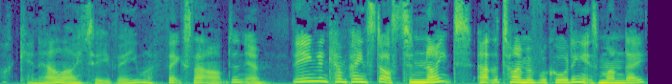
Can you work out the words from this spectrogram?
Fucking hell, ITV, you want to fix that up, didn't you? The England campaign starts tonight at the time of recording. It's Monday,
